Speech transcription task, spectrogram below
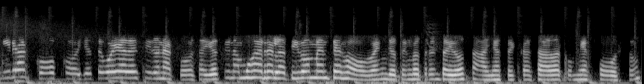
mira, Coco, yo te voy a decir una cosa. Yo soy una mujer relativamente joven, yo tengo 32 años, estoy casada con mi esposo.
